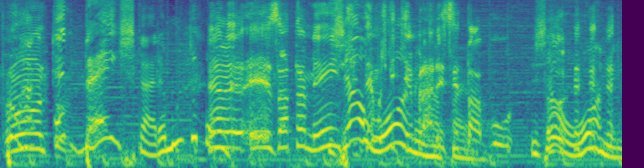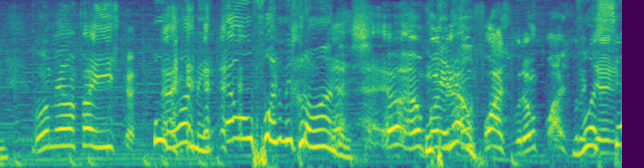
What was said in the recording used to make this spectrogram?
Pronto. porra, é 10, cara. É muito bom. É, exatamente. Já o Temos que homem, quebrar esse Rafael. tabu. Já o homem, O homem é uma faísca. o homem é um forno micro-ondas. É, é um, Entendeu? é um fósforo, é um fósforo. Você,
